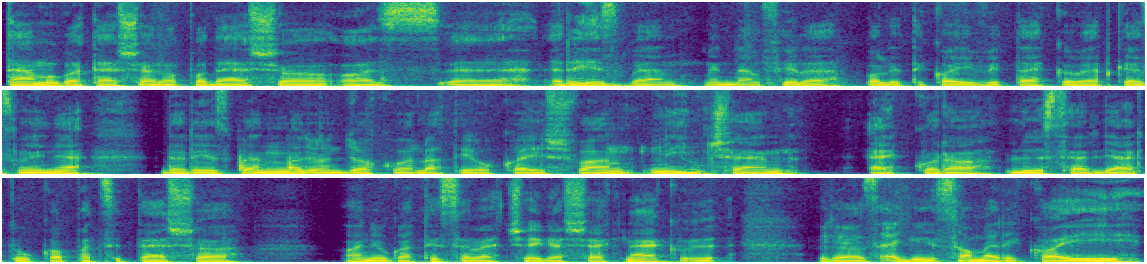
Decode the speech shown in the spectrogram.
támogatás elapadása az e, részben mindenféle politikai viták következménye, de részben nagyon gyakorlati oka is van. Nincsen ekkora lőszergyártó kapacitása a nyugati szövetségeseknek. Ugye az egész amerikai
